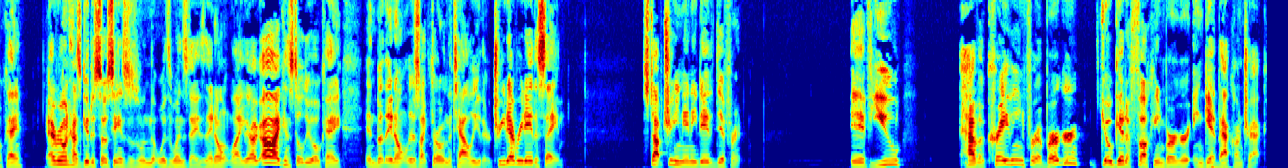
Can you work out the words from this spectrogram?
Okay? Everyone has good associations with Wednesdays. They don't like, they're like, oh, I can still do okay. And, but they don't just like throw in the towel either. Treat every day the same. Stop treating any day different. If you have a craving for a burger, go get a fucking burger and get back on track.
